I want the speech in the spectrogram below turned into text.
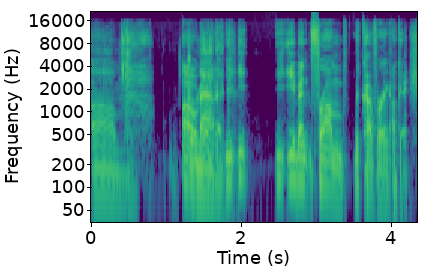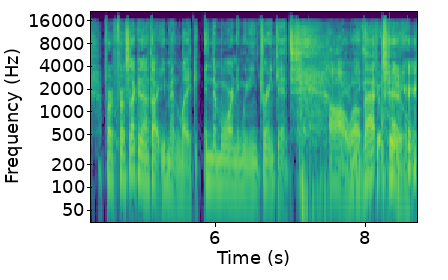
um, Oh, dramatic. You, you meant from recovering. Okay. For, for a second, I thought you meant like in the morning when you drink it. Oh It well, that feel too.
